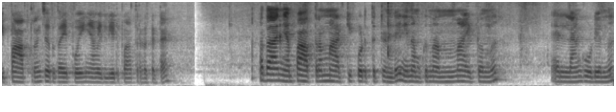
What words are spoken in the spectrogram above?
ഈ പാത്രം ചെറുതായി പോയി ഞാൻ വലിയൊരു പാത്രം എടുക്കട്ടെ. അപ്പോൾ അതാ ഞാൻ പാത്രം മാറ്റി കൊടുത്തിട്ടുണ്ട്. ഇനി നമുക്ക് നന്നായിട്ടൊന്ന് എല്ലാം കൂടി ഒന്ന്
